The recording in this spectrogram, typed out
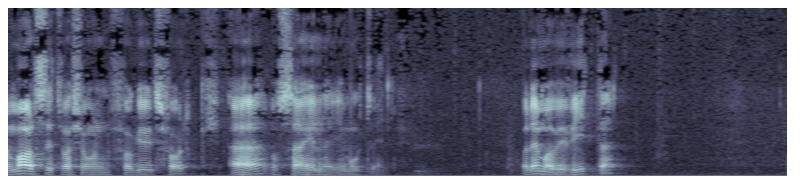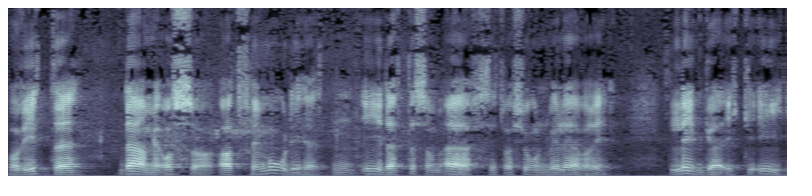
Normalsituasjonen for Guds folk er å seile i motvind. Og det må vi vite, og vite dermed også at frimodigheten i dette som er situasjonen vi lever i, ligger ikke i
